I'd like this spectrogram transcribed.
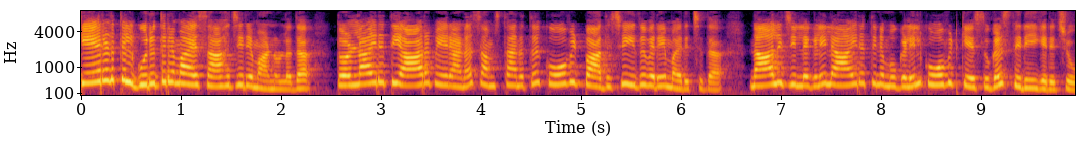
കേരളത്തിൽ ഗുരുതരമായ സാഹചര്യമാണുള്ളത്. തൊള്ളായിരത്തി ആറ് പേരാണ് സംസ്ഥാനത്ത് കോവിഡ് ബാധിച്ച് ഇതുവരെ മരിച്ചത്. നാല് ജില്ലകളിൽ ആയിരത്തിന് മുകളിൽ കോവിഡ് കേസുകൾ സ്ഥിരീകരിച്ചു.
